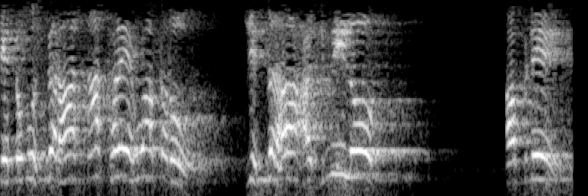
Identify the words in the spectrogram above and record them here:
کہ تم اس طرح نہ کھڑے ہوا کرو جس طرح اجمی لوگ اپنے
